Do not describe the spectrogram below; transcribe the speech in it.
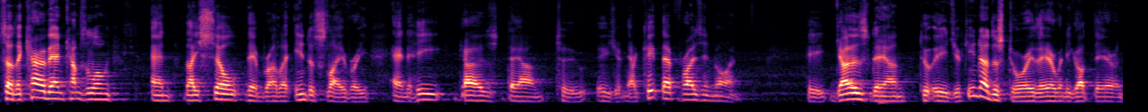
So the caravan comes along and they sell their brother into slavery and he goes down to Egypt. Now keep that phrase in mind. He goes down to Egypt. You know the story there when he got there and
